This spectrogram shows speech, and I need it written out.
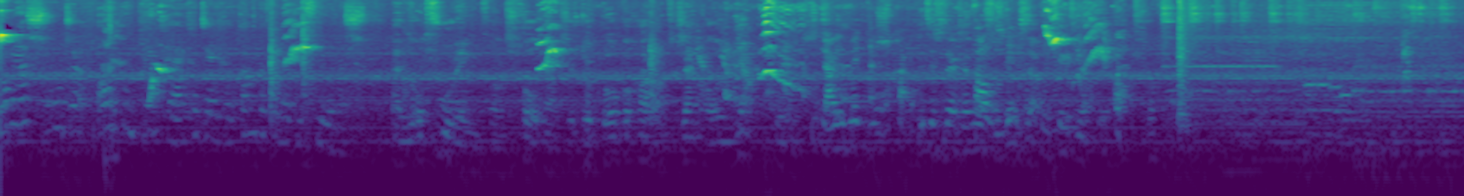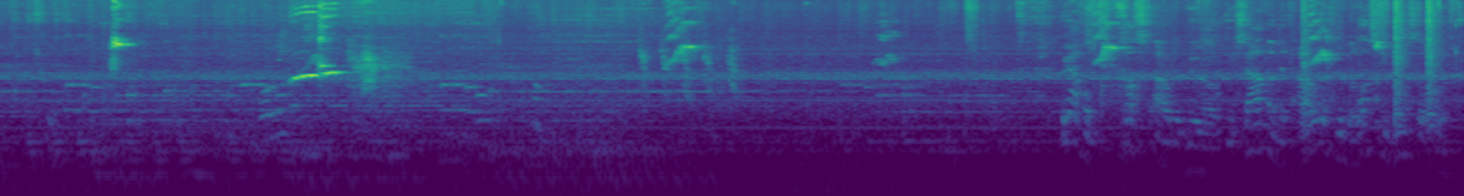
Jongens moeten open prik krijgen tegen kankerverwekkend virus. En de ontvoering van schoolmeisjes door Boko Haram Ze zijn al een jaar. Nou, je bent dus. Dit is de agenda van dinsdag 14 april. Goedenavond, gastouderbureau die samen met ouders de belastingdiensten opricht.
